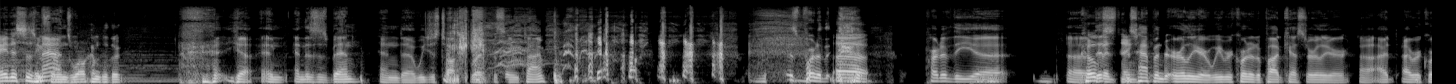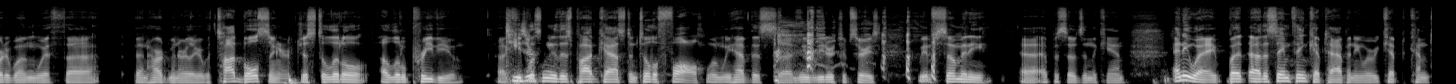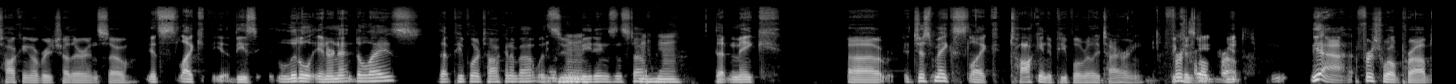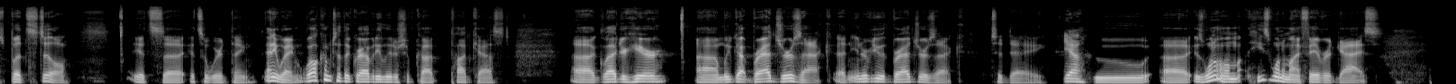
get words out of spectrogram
Hey, this is hey, Matt. friends. Welcome to the. yeah, and and this is Ben, and uh, we just talked right at the same time. it's part of the uh, part of the. Uh, uh, COVID this, thing. this happened earlier. We recorded a podcast earlier. Uh, I, I recorded one with uh, Ben Hardman earlier with Tod Bolsinger. Just a little a little preview. Uh, keep listening to this podcast until the fall when we have this uh, new leadership series. We have so many uh, episodes in the can. Anyway, but uh, the same thing kept happening where we kept kind of talking over each other, and so it's like these little internet delays that people are talking about with Zoom Mhm. meetings and stuff Mhm. that make uh it just makes like talking to people really tiring First because world you- you- yeah first world probs but still it's uh it's a weird thing anyway welcome to the gravity leadership Co- podcast uh glad you're here um we've got brad jersak an interview with brad jersak today Yeah, who uh is one of them he's one of my favorite guys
